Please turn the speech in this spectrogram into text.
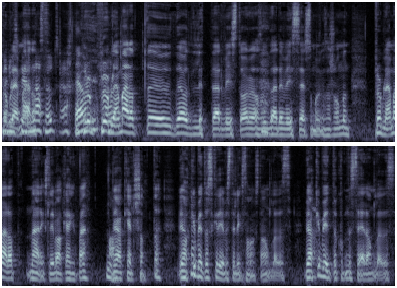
Problemet er at. Pro problemet er at uh, Det er litt der vi står, altså det er det vi ser som organisasjon. Men problemet er at næringslivet har ikke hengt med. Vi har ikke helt skjønt det. Vi har ikke begynt å skrive stillingsannonsene annerledes. Vi har ikke begynt å kommunisere annerledes.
